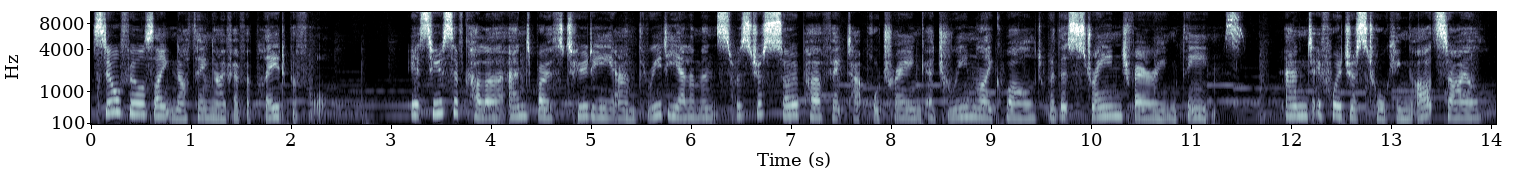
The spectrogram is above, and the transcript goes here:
still feels like nothing I've ever played before. Its use of colour and both 2D and 3D elements was just so perfect at portraying a dreamlike world with its strange varying themes. And if we're just talking art style,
